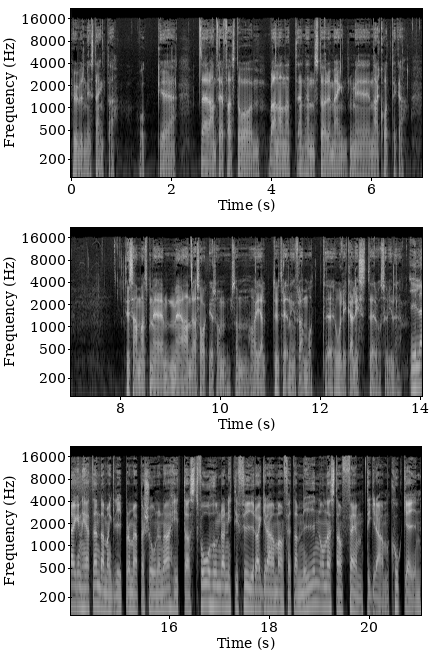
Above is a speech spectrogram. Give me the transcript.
huvudmisstänkta. Och där anträffas då bland annat en, en större mängd med narkotika tillsammans med, med andra saker som, som har hjälpt utredningen framåt, eh, olika lister och så vidare. I lägenheten där man griper de här personerna hittas 294 gram amfetamin och nästan 50 gram kokain.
